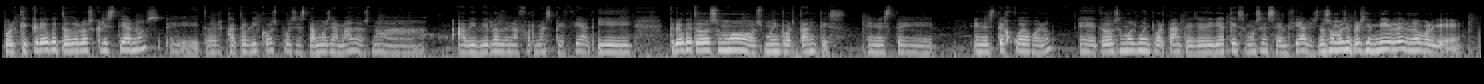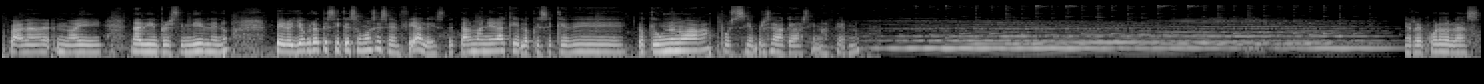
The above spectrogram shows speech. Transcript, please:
porque creo que todos los cristianos, y eh, todos los católicos, pues estamos llamados ¿no? a, a vivirlo de una forma especial. Y creo que todos somos muy importantes en este, en este juego, ¿no? Eh, todos somos muy importantes, yo diría que somos esenciales. No somos imprescindibles, ¿no? porque no hay nadie imprescindible, ¿no? pero yo creo que sí que somos esenciales, de tal manera que lo que, se quede, lo que uno no haga, pues siempre se va a quedar sin hacer. ¿no? Recuerdo las,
